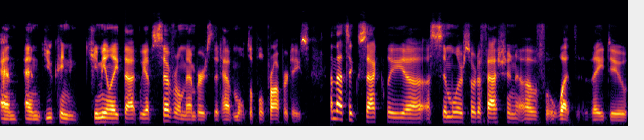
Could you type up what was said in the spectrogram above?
And, and you can accumulate that. We have several members that have multiple properties. And that's exactly a, a similar sort of fashion of what they do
